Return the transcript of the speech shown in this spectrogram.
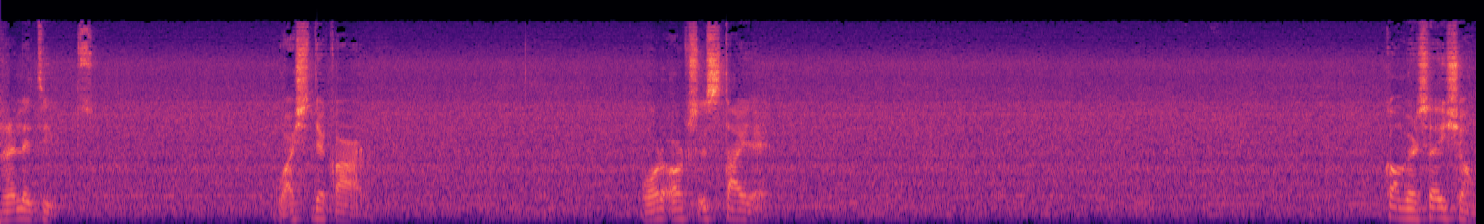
relatives, wash the car, or style. Conversation.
